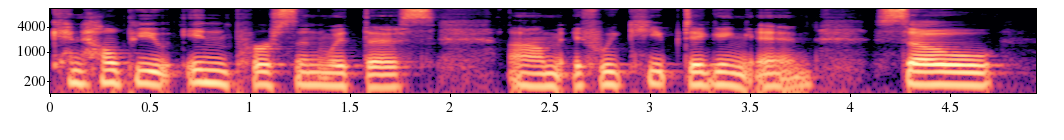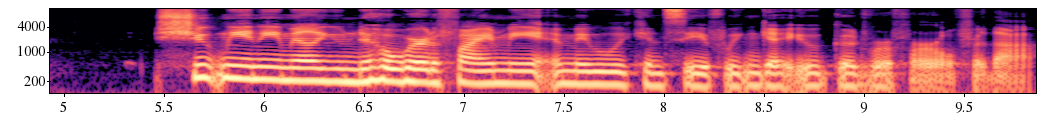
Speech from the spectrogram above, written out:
can help you in person with this um, if we keep digging in. So shoot me an email. You know where to find me, and maybe we can see if we can get you a good referral for that.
